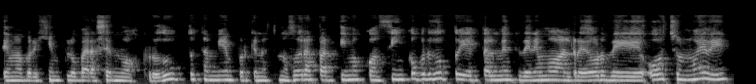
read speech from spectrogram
tema, por ejemplo, para hacer nuevos productos también, porque nosotras partimos con cinco productos y actualmente tenemos alrededor de ocho, nueve,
